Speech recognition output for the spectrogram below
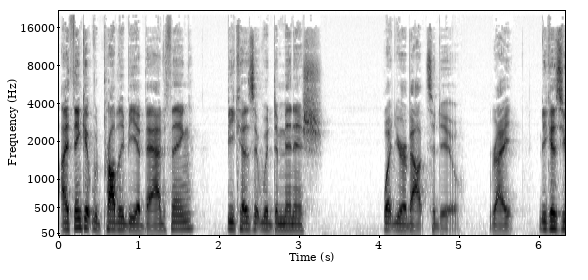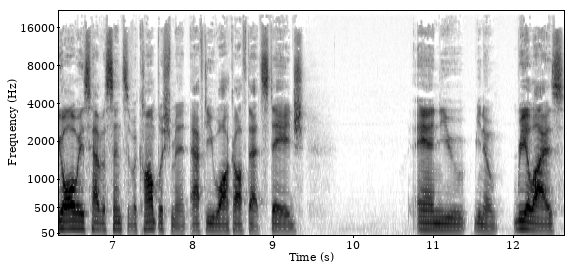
I think it would probably be a bad thing because it would diminish what you're about to do, right? Because you always have a sense of accomplishment after you walk off that stage and you, you know, realize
